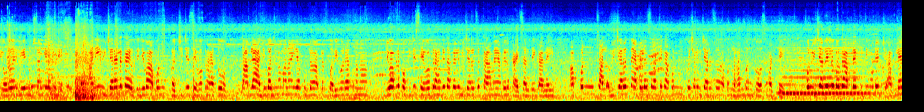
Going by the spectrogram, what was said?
एवढं हे नुकसान केलं म्हणे आणि विचारायला काय होते जेव्हा आपण कच्चीचे सेवक राहतो तर आपल्या आजूबाजूनं म्हणा या कुठं आपल्या परिवारात म्हणा जेव्हा आपल्या पक्कीचे सेवक राहते तर आपल्याला विचारायचं काम आहे आपल्याला काय चालते का नाही आपण चाल विचारत नाही आपल्याला असं वाटतं की आपण कशाला विचारायचं आपण लहान बनतो असं वाटते पण विचारलेलं बघा आपल्या किती मोठ्या आपल्या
